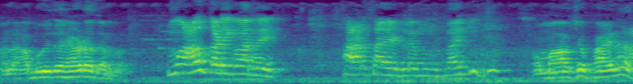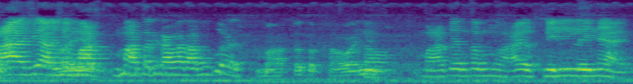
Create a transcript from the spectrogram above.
અને આબુ તો હેડો તમે. હું આવું કડીક વાર રહી થાર થાય એટલે હું નાખી દઉં આમાં આવશો ફાઈનલ આ આવશે આવશે મા- માતર ખાવા આવવું પડે. માતર તો ખાવાય નહીં. માતર તો હું આયો થેલી લઈને આયો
